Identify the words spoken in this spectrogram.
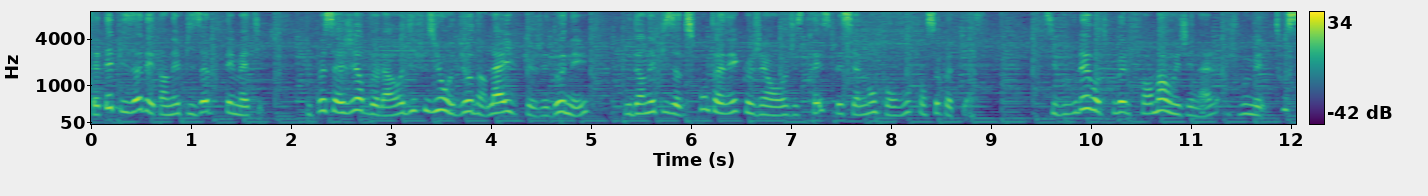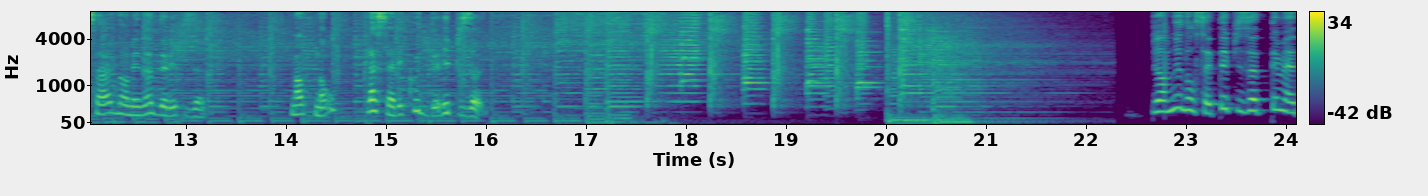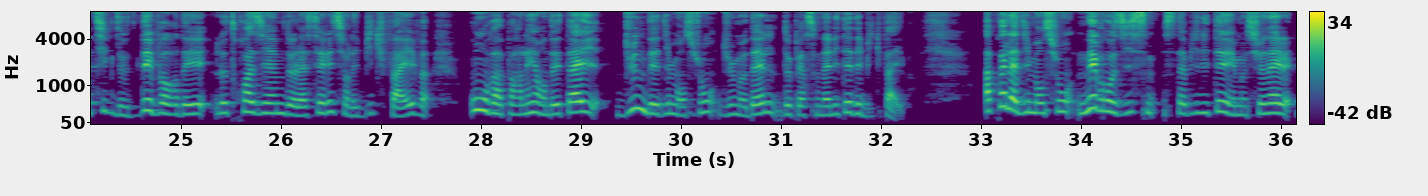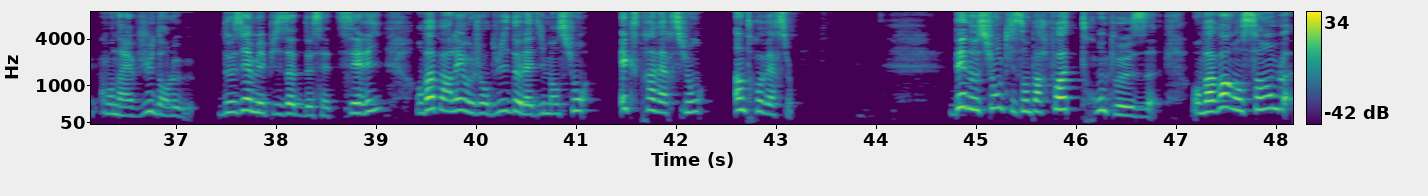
Cet épisode est un épisode thématique. Il peut s'agir de la rediffusion audio d'un live que j'ai donné ou d'un épisode spontané que j'ai enregistré spécialement pour vous pour ce podcast. Si vous voulez retrouver le format original, je vous mets tout ça dans les notes de l'épisode. Maintenant, place à l'écoute de l'épisode. Bienvenue dans cet épisode thématique de Déborder, le troisième de la série sur les Big Five, où on va parler en détail d'une des dimensions du modèle de personnalité des Big Five. Après la dimension névrosisme, stabilité émotionnelle qu'on a vu dans le deuxième épisode de cette série, on va parler aujourd'hui de la dimension extraversion, introversion. Des notions qui sont parfois trompeuses. On va voir ensemble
